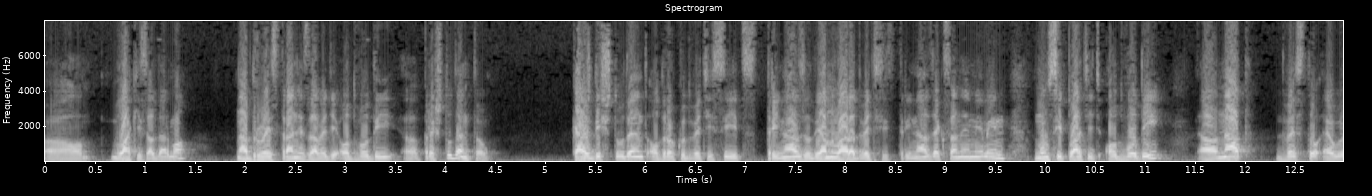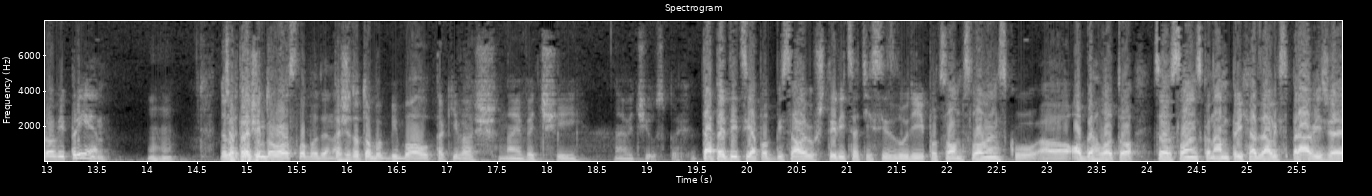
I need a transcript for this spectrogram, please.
vlaky zadarmo. Na druhej strane zavede odvody o, pre študentov. Každý študent od roku 2013, od januára 2013, ak sa nemýlim, musí platiť odvody o, nad 200 eurový príjem. Uh-huh. Dobre, čo predtým bolo oslobodené. Takže toto by bol taký váš najväčší najväčší úspech? Tá petícia podpísala už 40 tisíc ľudí po celom Slovensku. Obehlo to celé Slovensko. Nám prichádzali správy, že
